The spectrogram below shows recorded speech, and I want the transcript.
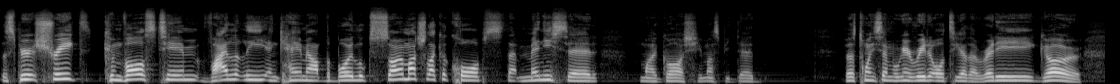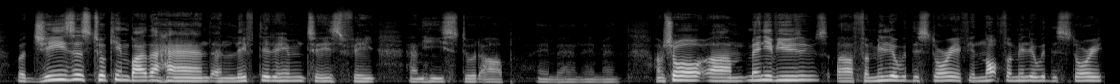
The spirit shrieked, convulsed him violently, and came out. The boy looked so much like a corpse that many said, My gosh, he must be dead. Verse 27, we're going to read it all together. Ready, go. But Jesus took him by the hand and lifted him to his feet, and he stood up. Amen, amen. I'm sure um, many of you are familiar with this story. If you're not familiar with this story,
